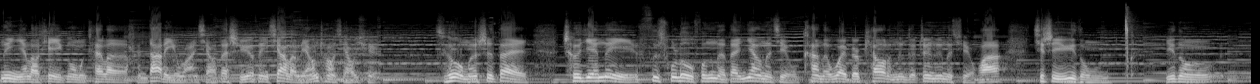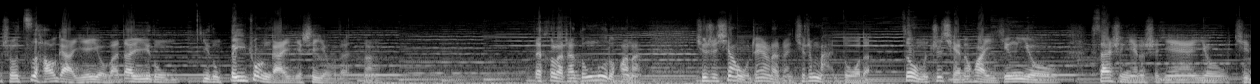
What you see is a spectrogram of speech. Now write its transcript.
那年老天爷跟我们开了很大的一个玩笑，在十月份下了两场小雪。所以我们是在车间内四处漏风的，在酿的酒，看到外边飘的那个阵阵的雪花，其实有一种，一种说自豪感也有吧，但一种一种悲壮感也是有的啊。在贺兰山东路的话呢，其实像我这样的人其实蛮多的，在我们之前的话，已经有三十年的时间，有几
